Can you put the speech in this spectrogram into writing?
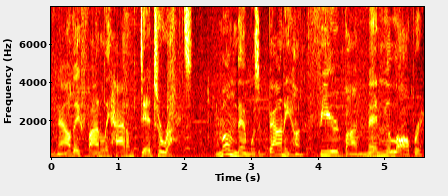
and now they finally had them dead to rights. Among them was a bounty hunter feared by many a lawbreaker.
